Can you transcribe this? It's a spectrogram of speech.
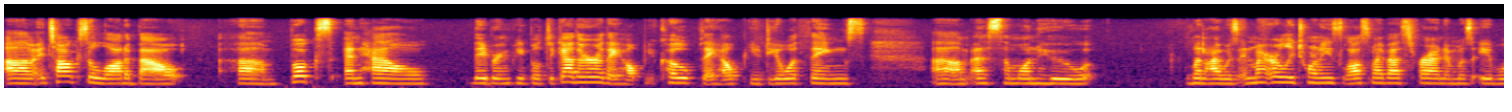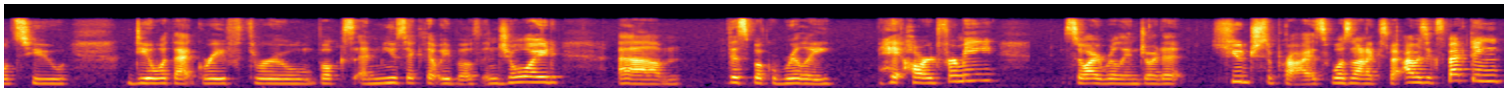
Um, it talks a lot about um, books and how they bring people together. They help you cope. They help you deal with things. Um, as someone who, when I was in my early 20s, lost my best friend and was able to deal with that grief through books and music that we both enjoyed. Um, this book really hit hard for me, so I really enjoyed it. Huge surprise. Was not expect. I was expecting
